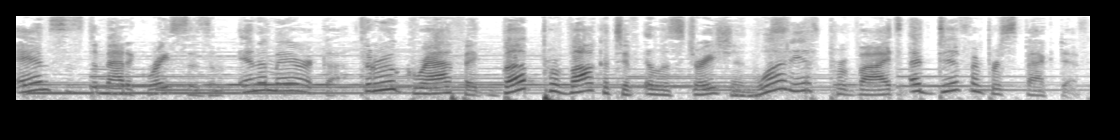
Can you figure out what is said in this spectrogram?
and systematic racism in America through graphic but provocative illustration? What if provides a different perspective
